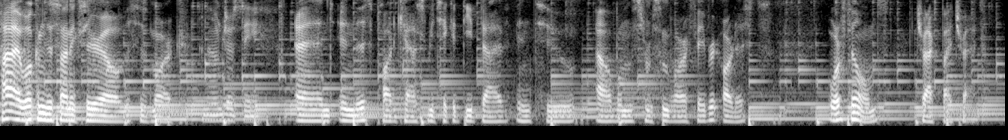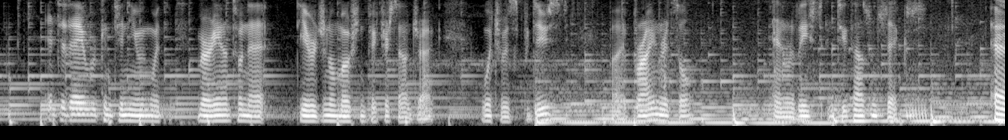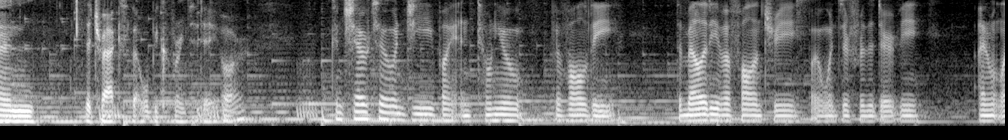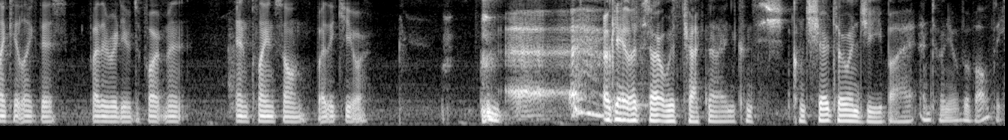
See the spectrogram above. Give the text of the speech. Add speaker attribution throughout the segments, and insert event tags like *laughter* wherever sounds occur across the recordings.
Speaker 1: Hi, welcome to Sonic Serial. This is Mark.
Speaker 2: And I'm Jesse.
Speaker 1: And in this podcast, we take a deep dive into albums from some of our favorite artists or films, track by track.
Speaker 2: And today we're continuing with Marie Antoinette, the original motion picture soundtrack, which was produced by Brian Reitzell and released in 2006.
Speaker 1: And the tracks that we'll be covering today are
Speaker 2: Concerto in G by Antonio Vivaldi, The Melody of a Fallen Tree by Windsor for the Derby, I Don't Like It Like This by the Radio Department, and Plainsong by The Cure. *coughs*
Speaker 1: Okay, let's start with track 9, Concerto in G by Antonio Vivaldi.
